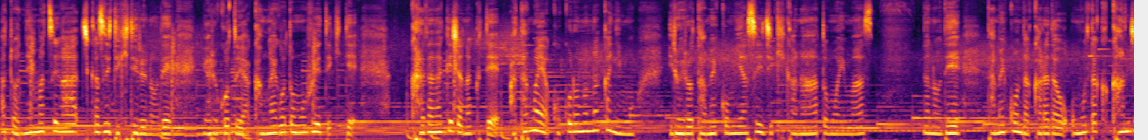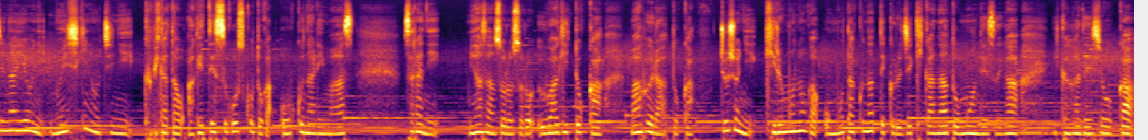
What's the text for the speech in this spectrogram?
あとは年末が近づいてきてるのでやることや考え事も増えてきて体だけじゃなくて頭や心の中にもいろいろ溜め込みやすい時期かなと思います。なので溜め込んだ体を重たく感じないように無意識のうちに首肩を上げて過ごすことが多くなります。さらに皆さんそろそろ上着とかマフラーとか徐々に着るものが重たくなってくる時期かなと思うんですがいかがでしょうか？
